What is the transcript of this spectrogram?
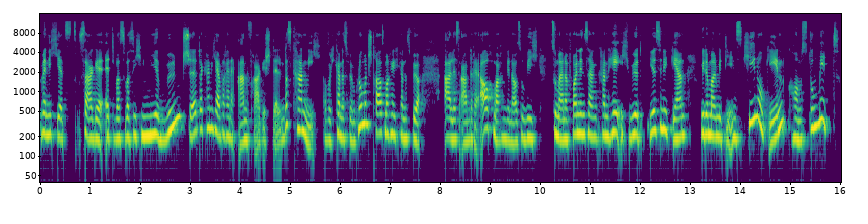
wenn ich jetzt sage, etwas, was ich mir wünsche, da kann ich einfach eine Anfrage stellen. Das kann ich. Also ich kann das für einen Blumenstrauß machen, ich kann das für alles andere auch machen, genauso wie ich zu meiner Freundin sagen kann, hey, ich würde irrsinnig gern wieder mal mit dir ins Kino gehen, kommst du mit?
